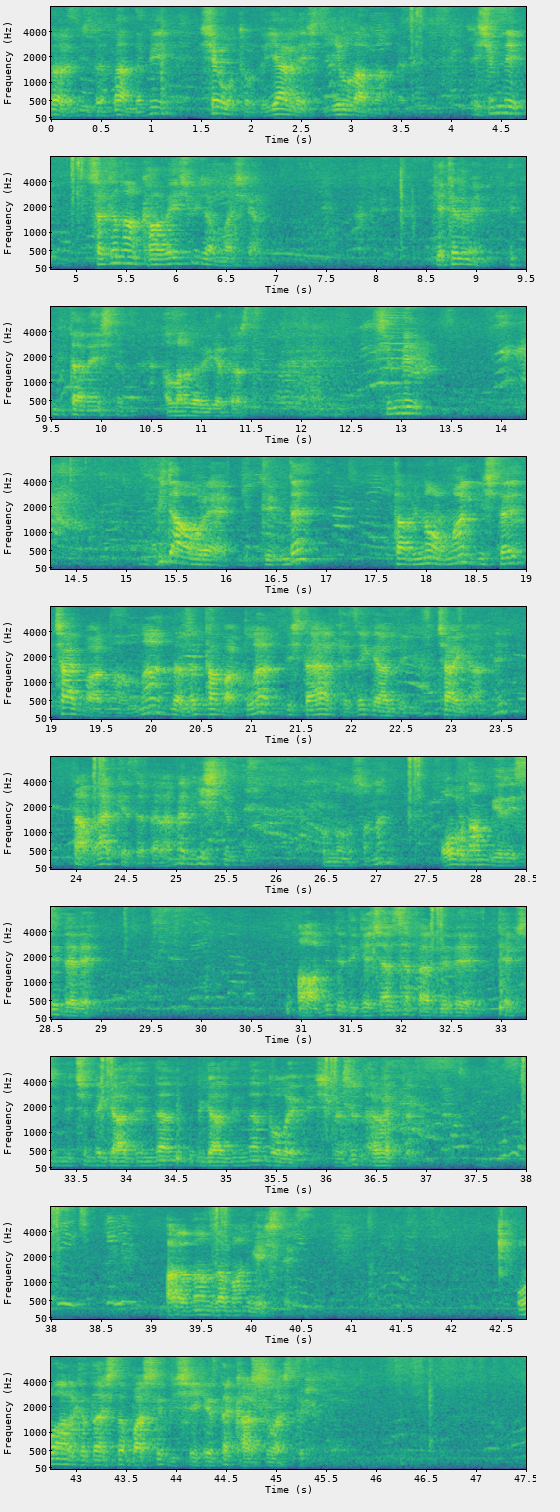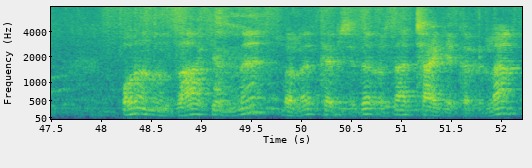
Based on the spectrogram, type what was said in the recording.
Öyle bizde ben de bir şey oturdu, yerleşti yıllardan beri. E şimdi sakın ha kahve içmeyeceğim başka. Getirmeyin. bir tane içtim. Allah bereket versin. Şimdi bir daha oraya gittiğimde tabi normal işte çay bardağına böyle tabaklar işte herkese geldiği gibi çay geldi. Tabi herkese beraber içtim. Ondan sonra oradan birisi dedi. Abi dedi geçen sefer dedi tepsinin içinde geldiğinden geldiğinden dolayı mı içmedin? Evet dedi. Aradan zaman geçti. O arkadaşla başka bir şehirde karşılaştık. Oranın zakirine böyle tepside özel çay getirirler.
